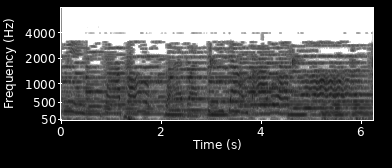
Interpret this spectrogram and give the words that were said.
嘴跑，乖乖，你想把我跑？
